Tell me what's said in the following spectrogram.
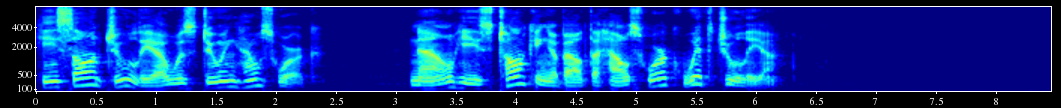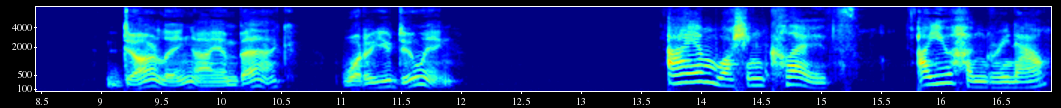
He saw Julia was doing housework. Now he's talking about the housework with Julia. Darling, I am back. What are you doing? I am washing clothes. Are you hungry now?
